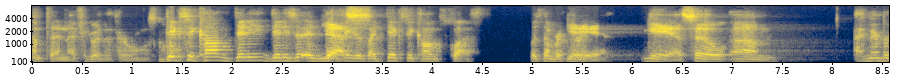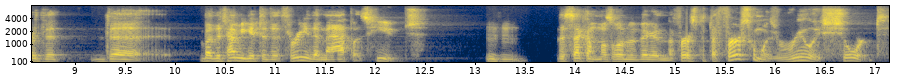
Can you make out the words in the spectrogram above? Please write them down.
something. I forget what the third one was called. Dixie Kong, Diddy, Diddy's, and yes. I think it was like Dixie Kong's Quest was number three. Yeah, yeah, yeah. So um, I remember that the by the time you get to the three, the map was huge. Mm-hmm the second one was a little bit bigger than the first, but the first one was really short.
